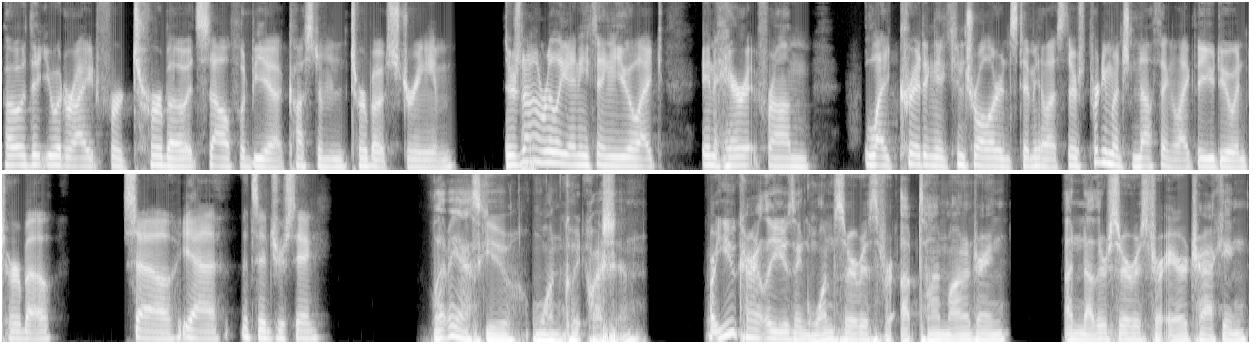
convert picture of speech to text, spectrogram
code that you would write for Turbo itself would be a custom Turbo stream. There's not really anything you like inherit from, like creating a controller in stimulus. There's pretty much nothing like that you do in Turbo. So, yeah, that's interesting. Let me ask you one quick question. Are you currently using one service for uptime monitoring, another service for error tracking,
